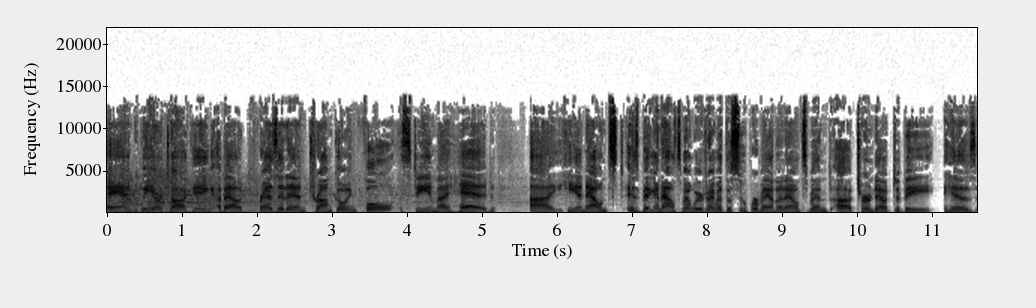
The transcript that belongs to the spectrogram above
And we are talking about President Trump going full steam ahead. Uh, he announced his big announcement. We were talking about the Superman announcement, uh, turned out to be his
